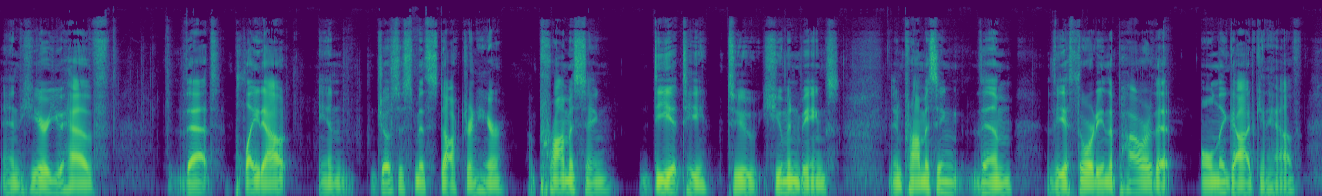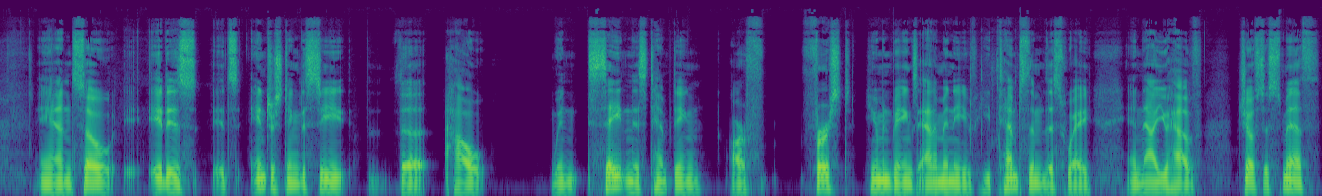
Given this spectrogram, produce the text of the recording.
And here you have that played out in Joseph Smith's doctrine here, promising deity to human beings and promising them the authority and the power that only God can have. And so it is it's interesting to see the how when Satan is tempting our first human beings, Adam and Eve, he tempts them this way, and now you have Joseph Smith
